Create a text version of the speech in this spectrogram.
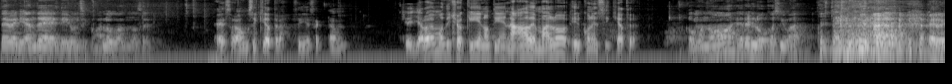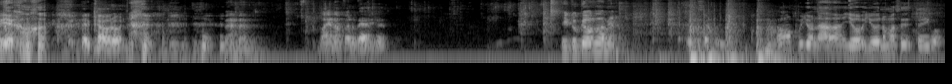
Deberían de, de ir a un psicólogo, no sé. Eso, a un psiquiatra, sí, exactamente. Que ya lo hemos dicho aquí, no tiene nada de malo ir con el psiquiatra. ¿Cómo no? Eres loco si va. El viejo, el cabrón. Ven, ven. Bueno, pero... Vean. ¿Y tú qué onda, Damián? No, pues yo nada, yo, yo nomás te digo,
